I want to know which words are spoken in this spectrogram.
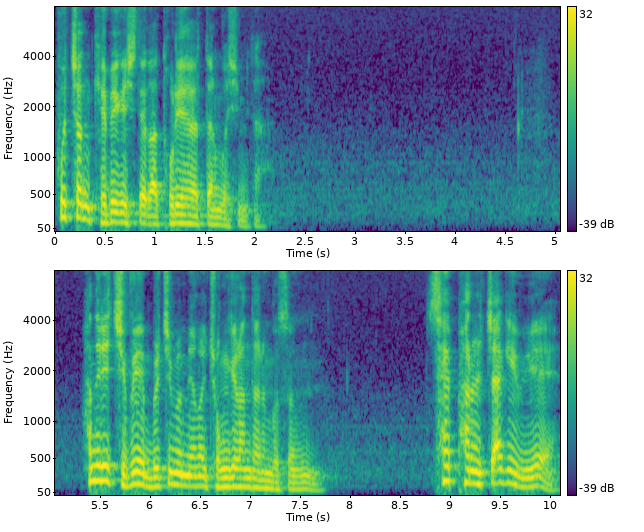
후천 개백의 시대가 도래하였다는 것입니다. 하늘이 지구의 물질 문명을 종결한다는 것은 새 판을 짜기 위해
